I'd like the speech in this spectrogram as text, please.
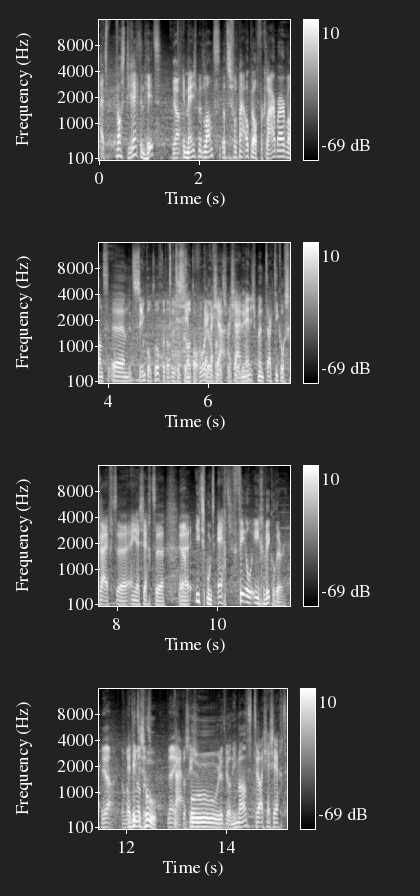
het was direct een hit Ja. in managementland. Dat is volgens mij ook wel verklaarbaar, want ehm, Het is simpel toch? Dat is het, grote voordeel Kijk, als, van jij, dit soort als jij een managementartikel schrijft eh, en jij zegt eh, Ja. eh, iets moet echt veel ingewikkelder. Ja, dan En dit niemand is het. hoe. Nee, nou, precies. boe, dat wil niemand. Terwijl als jij zegt,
